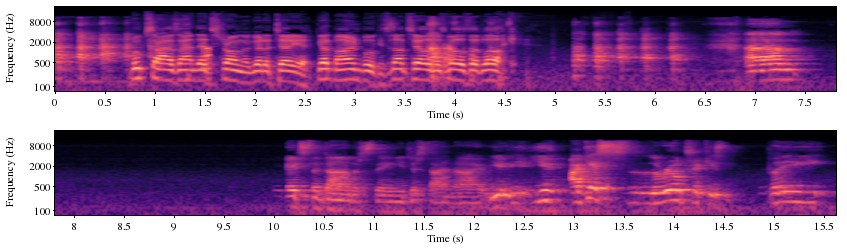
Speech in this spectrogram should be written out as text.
Book sales aren't that strong, I've got to tell you. Got my own book. It's not selling as well as I'd like. Um, it's the darndest thing. You just don't know. You, you, you, I guess the real trick is be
